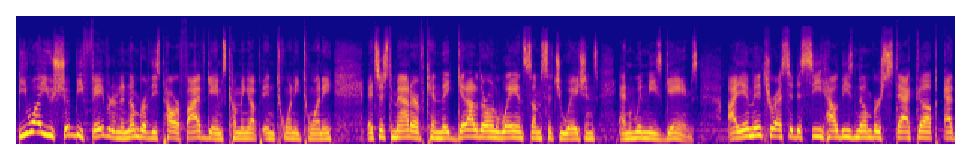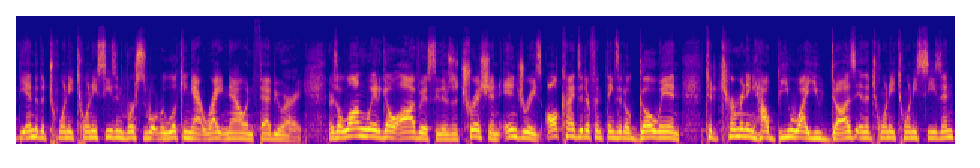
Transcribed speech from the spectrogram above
BYU should be favored in a number of these Power Five games coming up in 2020. It's just a matter of can they get out of their own way in some situations and win these games. I am interested to see how these numbers stack up at the end of the 2020 season versus what we're looking at right now in February. There's a long way to go, obviously. There's attrition, injuries, all kinds of different things that'll go in to determining how BYU does in the 2020 season.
